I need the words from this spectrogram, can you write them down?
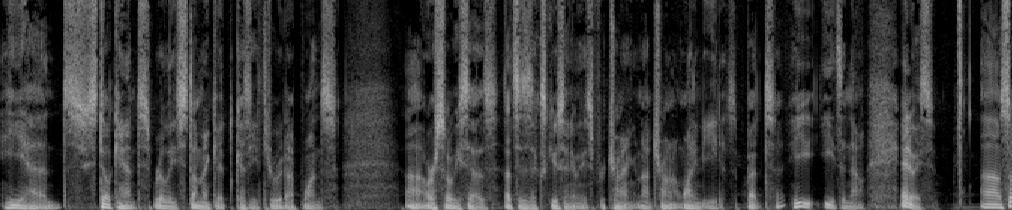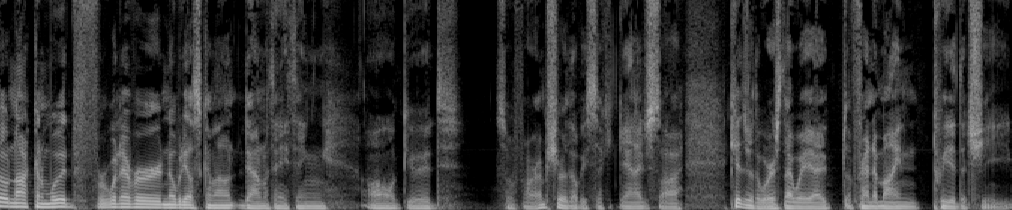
he had still can't really stomach it because he threw it up once. Uh, or so he says. That's his excuse, anyways, for trying, not trying, not wanting to eat it. But he eats it now. Anyways, uh, so knock on wood for whatever. Nobody else come out down with anything. All good so far. I'm sure they'll be sick again. I just saw kids are the worst. That way, I, a friend of mine tweeted that she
